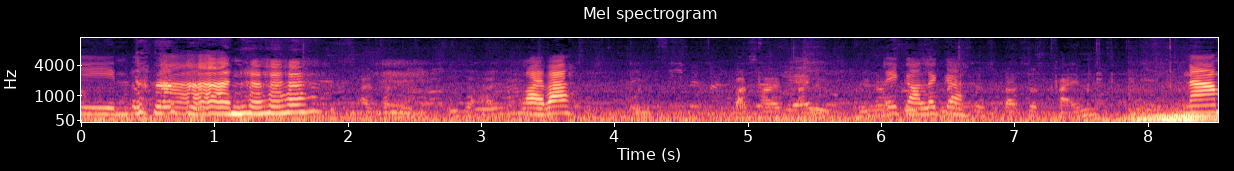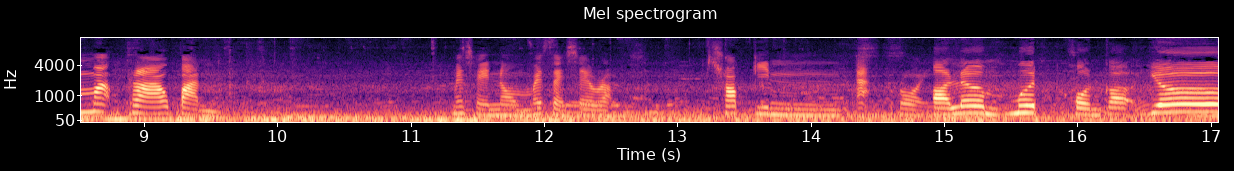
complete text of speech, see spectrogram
กินลูกตาล Einfach nicht überall. อร่อยปะ Und was halt Hühnersuppe Lecker, lecker. ist, dass es kein น้ำมะพร้าวปั่น ไม่ใส่นม ไม่ใส่ไซรัป ชอบกินอร่อย พอเริ่มมืดคนก็เยอะ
